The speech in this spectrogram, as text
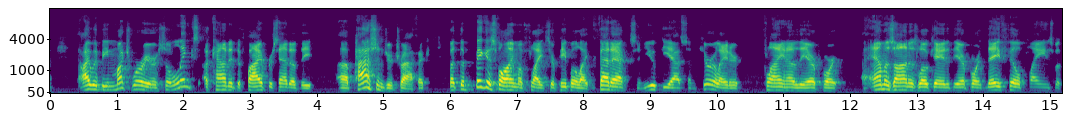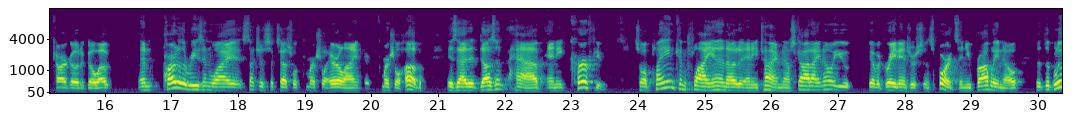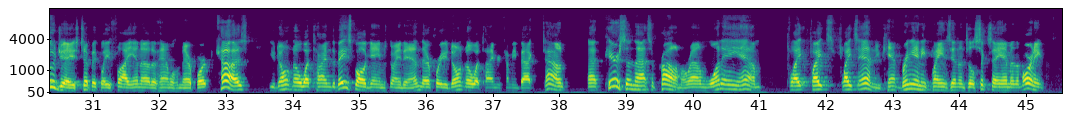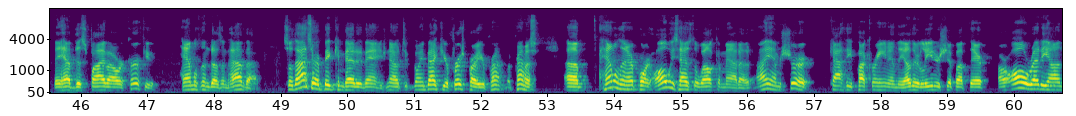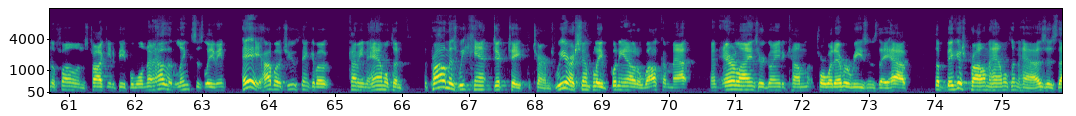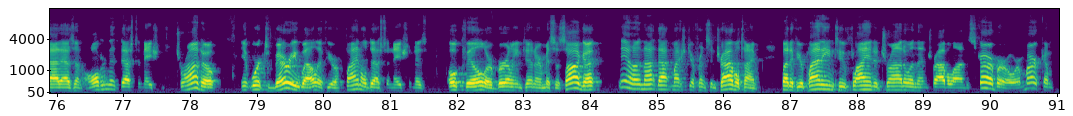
I would be much worrier. So, Lynx accounted to 5% of the uh, passenger traffic. But the biggest volume of flights are people like FedEx and UPS and Purolator flying out of the airport. Amazon is located at the airport. They fill planes with cargo to go out. And part of the reason why it's such a successful commercial airline or commercial hub is that it doesn't have any curfew. So a plane can fly in and out at any time. Now, Scott, I know you, you have a great interest in sports, and you probably know that the Blue Jays typically fly in and out of Hamilton Airport because You don't know what time the baseball game is going to end. Therefore, you don't know what time you're coming back to town. At Pearson, that's a problem. Around 1 a.m., flight flights flights end. You can't bring any planes in until 6 a.m. in the morning. They have this five-hour curfew. Hamilton doesn't have that. So that's our big competitive advantage. Now, to, going back to your first part of your pre- premise, um, Hamilton Airport always has the welcome mat out. I am sure Cathie Puckering and the other leadership up there are already on the phones talking to people. Well, now that Lynx is leaving, hey, how about you think about coming to Hamilton? The problem is we can't dictate the terms. We are simply putting out a welcome mat, and airlines are going to come for whatever reasons they have. The biggest problem Hamilton has is that as an alternate destination to Toronto, it works very well if your final destination is Oakville or Burlington or Mississauga, you know, not that much difference in travel time. But if you're planning to fly into Toronto and then travel on to Scarborough or Markham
